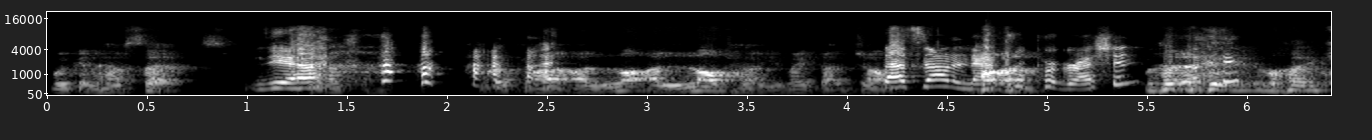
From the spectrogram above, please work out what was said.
we're going to have sex. Yeah. Like, I, I, lo- I love how you made that jump. That's not a natural progression. like,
